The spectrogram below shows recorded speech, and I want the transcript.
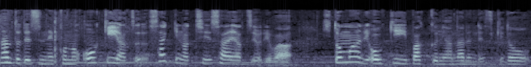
なんとですねこの大きいやつさっきの小さいやつよりは一回り大きいバッグにはなるんですけど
